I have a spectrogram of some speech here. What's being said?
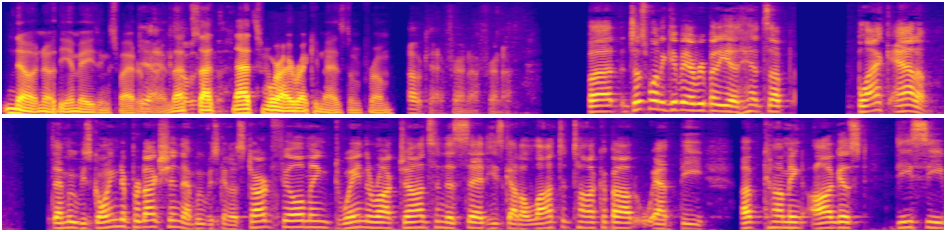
No, no, the Amazing Spider-Man. I that's that's gonna- that's where I recognized him from. Okay, fair enough, fair enough. But just want to give everybody a heads up. Black Adam. That movie's going to production. That movie's going to start filming. Dwayne The Rock Johnson has said he's got a lot to talk about at the upcoming August DC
